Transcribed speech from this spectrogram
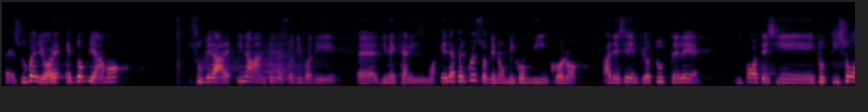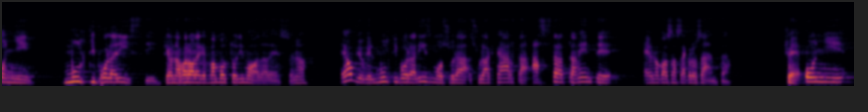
eh, superiore e dobbiamo superare in avanti questo tipo di, eh, di meccanismo. Ed è per questo che non mi convincono, ad esempio, tutte le ipotesi, tutti i sogni multipolaristi, che è una parola che va molto di moda adesso, no? È ovvio che il multipolarismo sulla, sulla carta astrattamente è una cosa sacrosanta, cioè ogni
